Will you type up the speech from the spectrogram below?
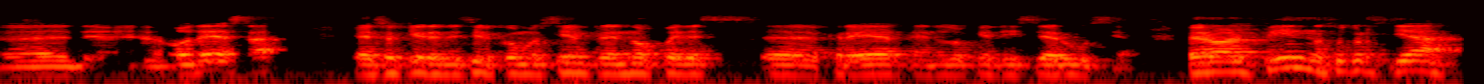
de, de Odessa, eso quiere decir, como siempre, no puedes eh, creer en lo que dice Rusia. Pero al fin nosotros ya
